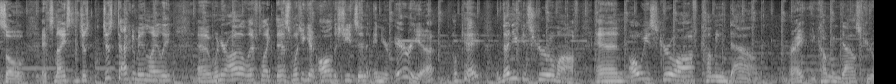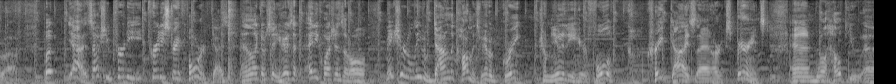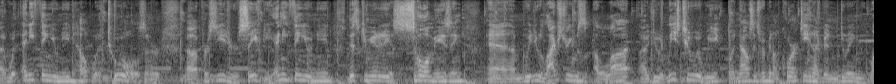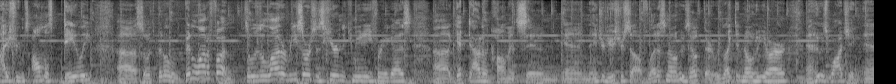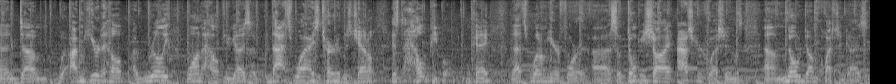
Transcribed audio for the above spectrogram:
So it's nice to just just tack them in lightly. And when you're on a lift like this, once you get all the sheets in in your area, okay, and then you can screw them off. And always screw off coming down, right? You coming down, screw off. But yeah, it's actually pretty pretty straightforward, guys. And like I'm saying, if you guys have any questions at all, make sure to leave them down in the comments. We have a great community here full of great guys that are experienced and will help you uh, with anything you need help with tools or uh, procedures safety anything you need. This community is so amazing and we do live streams a lot. I do at least two a week but now since we've been on quarantine i've been doing live streams almost daily. Uh, so it's been a, been a lot of fun. So there's a lot of resources here in the community for you guys. Uh, get down in the comments and, and introduce yourself. Let us know who's out there. We'd like to know who you are and who's watching. And um, i'm here to help. I really want to help you guys. That's why i started this channel is to help people okay? That's what i'm here for. Uh, so don't be shy. Ask your questions. Um, no dumb question, guys.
